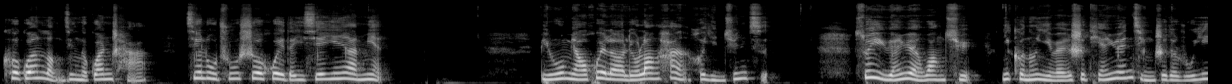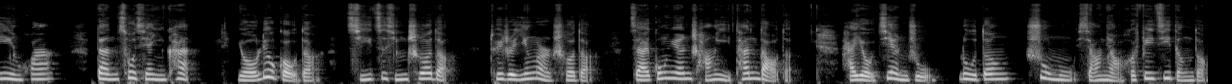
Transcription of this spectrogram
客观冷静的观察，揭露出社会的一些阴暗面，比如描绘了流浪汉和瘾君子。所以远远望去。你可能以为是田园景致的如意印花，但凑前一看，有遛狗的、骑自行车的、推着婴儿车的、在公园长椅瘫倒的，还有建筑、路灯、树木、小鸟和飞机等等。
